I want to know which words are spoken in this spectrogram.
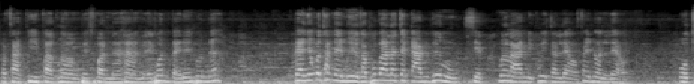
ก็ฝากพี่ฝากน้องไปฟันอาหารไอ้พ่นไปได้พ่นนะแต่ยังไม่ทันในมือกับผู้ว่าราชการเพิ่งเสร็จเมื่อวานนี่คุยกันแล้วไฟนอนแล้ว โอเค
